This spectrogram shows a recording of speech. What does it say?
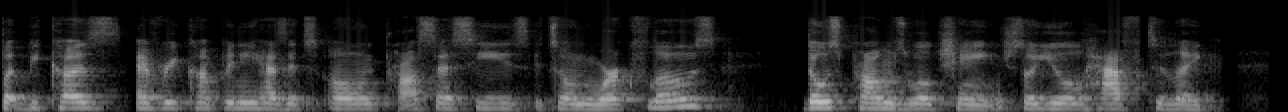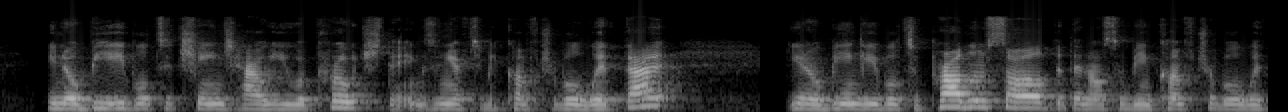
but because every company has its own processes, its own workflows, those problems will change. So you'll have to like, you know, be able to change how you approach things and you have to be comfortable with that. You know, being able to problem solve, but then also being comfortable with,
